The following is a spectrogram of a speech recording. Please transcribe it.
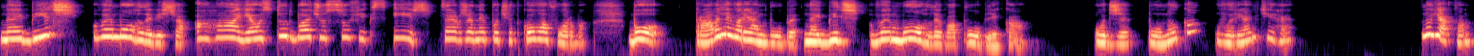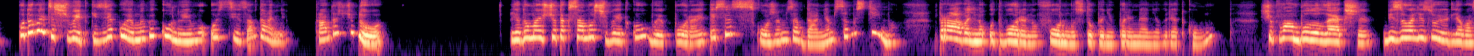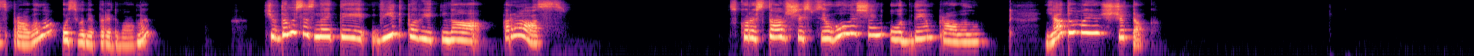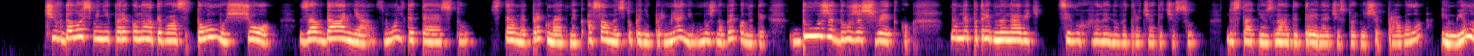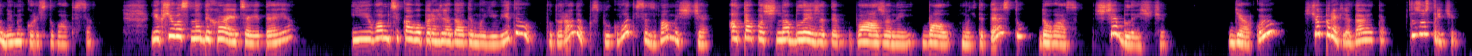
Найбільш вимогливіша. Ага, я ось тут бачу суфікс іш. Це вже не початкова форма. Бо правильний варіант був би найбільш вимоглива публіка. Отже, помилка у варіанті Г. Ну, як вам? Подобається швидкість, з якою ми виконуємо ось ці завдання? Правда чудово? Я думаю, що так само швидко ви впораєтеся з схожим завданням самостійно. Правильно утворену форму ступенів порівняння в рядку. Щоб вам було легше, візуалізую для вас правила, ось вони перед вами. Чи вдалося знайти відповідь на раз, скориставшись всього лише одним правилом? Я думаю, що так. Чи вдалося мені переконати вас в тому, що завдання з мультитесту, з теми прикметник, а саме ступені порівняння, можна виконати дуже-дуже швидко. Нам не потрібно навіть цілу хвилину витрачати часу. Достатньо знати три найчастотніших правила і вміло ними користуватися. Якщо вас надихає ця ідея, і вам цікаво переглядати мої відео, буду рада поспілкуватися з вами ще. А також наближити бажаний бал мультитесту до вас ще ближче. Дякую, що переглядаєте. До зустрічі!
